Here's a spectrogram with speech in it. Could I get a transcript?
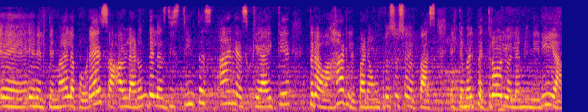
eh, en el tema de la pobreza, hablaron de las distintas áreas que hay que trabajarle para un proceso de paz, el tema del petróleo, la minería,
